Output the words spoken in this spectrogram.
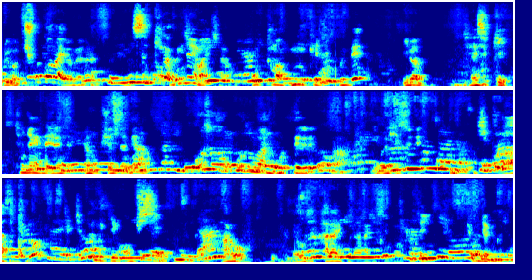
그리고 춥거나 이러면은 습기가 굉장히 많이 차요. 옷도 막 눅눅해지고. 근데 이런 제습기 천장에 달려있는 이런 옵션이라면 뽀송뽀송한 옷들 아, 입으실 수도 있고 씻고 나왔을 때도 찝찝한 느낌 없이 바로 옷을 갈아입고 나가실 수 있는 굉장히 좋은 점인 거죠.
